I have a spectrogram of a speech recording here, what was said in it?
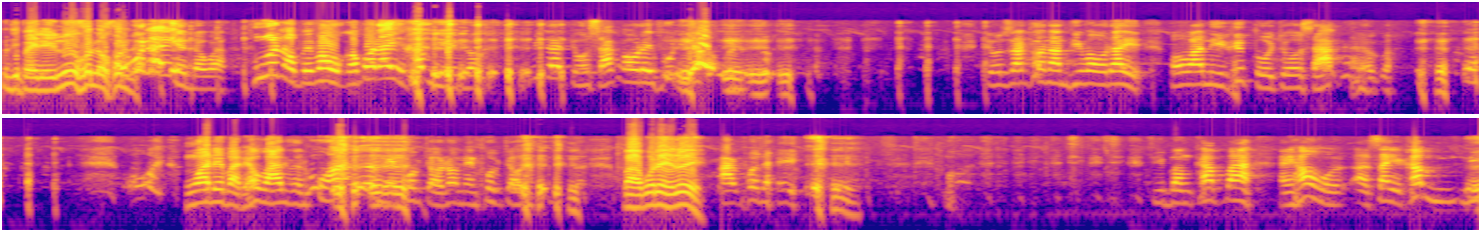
มันจะไปในเรื่องคนละคข่อนยบ่ได้ดอกว่าเพื่อนเอาไปเว้าก็บ่ได้คำนี้ดอกมีแต่โจซักเอาได้ผู้เดียวเออเออเออโจซักเท่านั้นที่เว้าได้ เพราะว่านี่คือตัวโจซักแล้วก็โอ้ยหัวได้บัดเฮาวางซั่นหัวเออแม่นคมเจ้าเนาะแม่นคมเจ้าฝากบ่ได้เลยปากบ่ได้สิบังคับว่าให้เฮาอะใส่คำนี้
